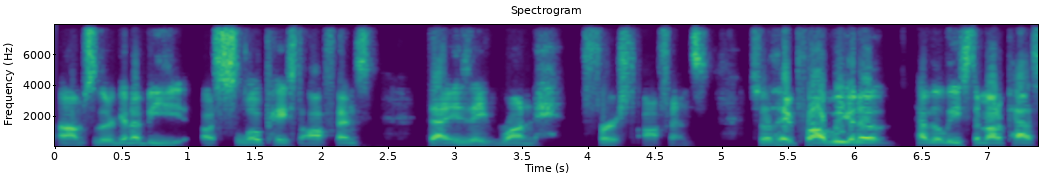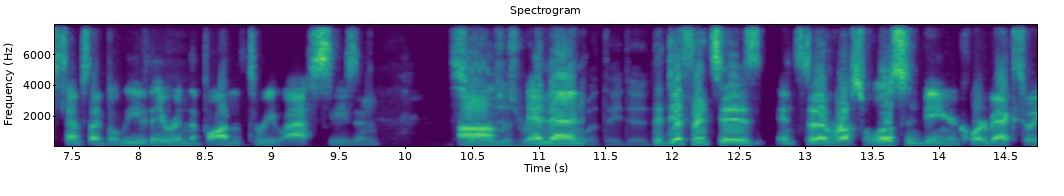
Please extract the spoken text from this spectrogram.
Um, so they're gonna be a slow paced offense that is a run first offense. So they're probably gonna have the least amount of pass attempts. I believe they were in the bottom three last season. So Um, just and then what they did. The difference is instead of Russell Wilson being your quarterback, so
